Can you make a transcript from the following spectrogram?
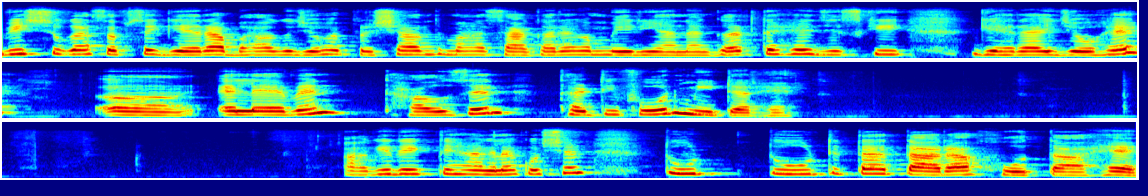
विश्व का सबसे गहरा भाग जो है प्रशांत महासागर का मेरियाना गर्त है, जिसकी गहराई जो है eleven thousand thirty four metre है। आगे देखते हैं अगला क्वेश्चन टूट टूटता तारा होता है।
